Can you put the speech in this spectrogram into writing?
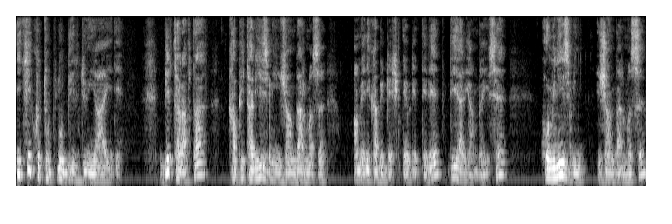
iki kutuplu bir dünyaydı. Bir tarafta kapitalizmin jandarması Amerika Birleşik Devletleri, diğer yanda ise komünizmin jandarması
